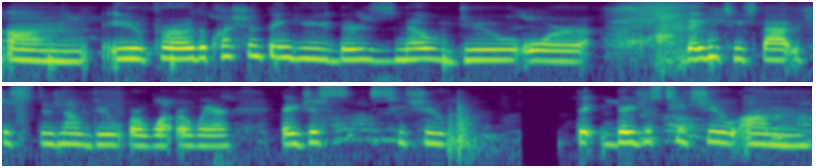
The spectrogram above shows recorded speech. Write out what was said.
um you for the question thing you there's no do or they can teach that it's just there's no do or what or where. They just teach you they, they just teach you um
